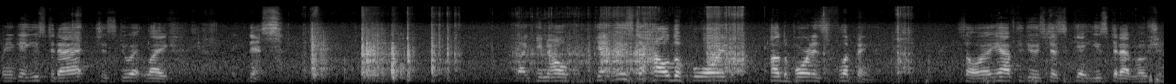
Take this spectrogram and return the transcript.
when you get used to that, just do it like, like this. Like, you know, get used to how the board, how the board is flipping. So all you have to do is just get used to that motion.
